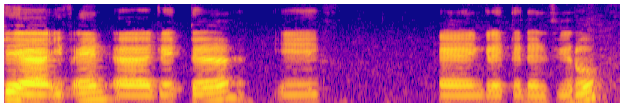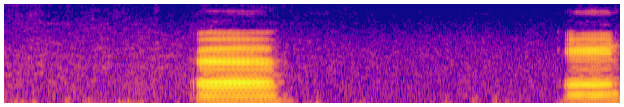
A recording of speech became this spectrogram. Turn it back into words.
Okay, uh, if n uh, greater, if n greater than zero, uh, and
